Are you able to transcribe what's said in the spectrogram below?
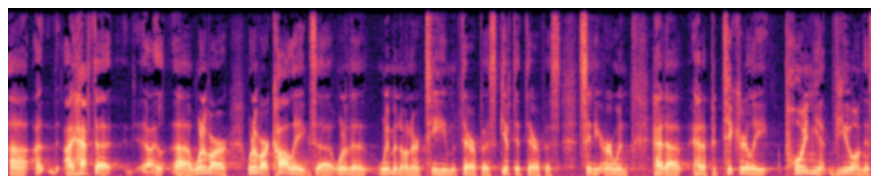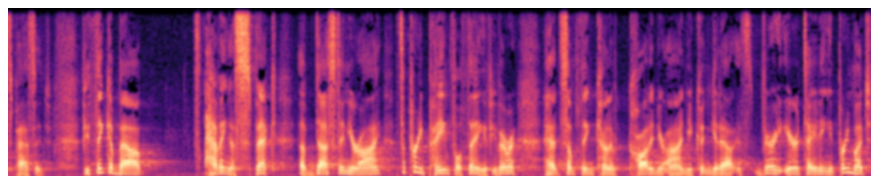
Uh, I, I, have to. Uh, one of our one of our colleagues, uh, one of the women on our team, therapist, gifted therapist, Cindy Irwin, had a had a particularly poignant view on this passage. If you think about having a speck of dust in your eye, it's a pretty painful thing. If you've ever had something kind of caught in your eye and you couldn't get out, it's very irritating. It pretty much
